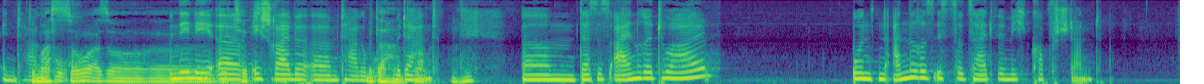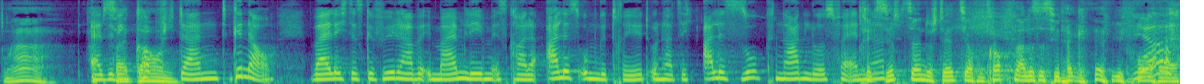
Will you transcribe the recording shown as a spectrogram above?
in Du Tagebuch. machst so, also äh, Nee, nee, du äh, ich schreibe ähm, Tagebuch Mit der Hand, ja. Mhm. Ähm, das ist ein Ritual. Und ein anderes ist zurzeit für mich Kopfstand. Ah, Also upside den down. Kopfstand, genau, weil ich das Gefühl habe, in meinem Leben ist gerade alles umgedreht und hat sich alles so gnadenlos verändert. Trick 17, du stellst dich auf den Kopf und alles ist wieder wie vorher. Ja,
